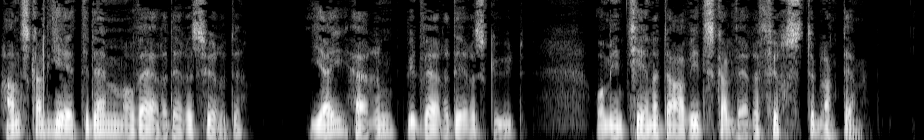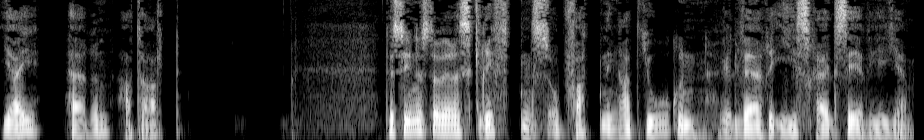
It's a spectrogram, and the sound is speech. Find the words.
Han skal gjete dem og være deres hyrde. Jeg, Herren, vil være deres Gud, og min tjener David skal være fyrste blant dem. Jeg, Herren, har talt. Det synes å være Skriftens oppfatning at jorden vil være Israels evige hjem,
